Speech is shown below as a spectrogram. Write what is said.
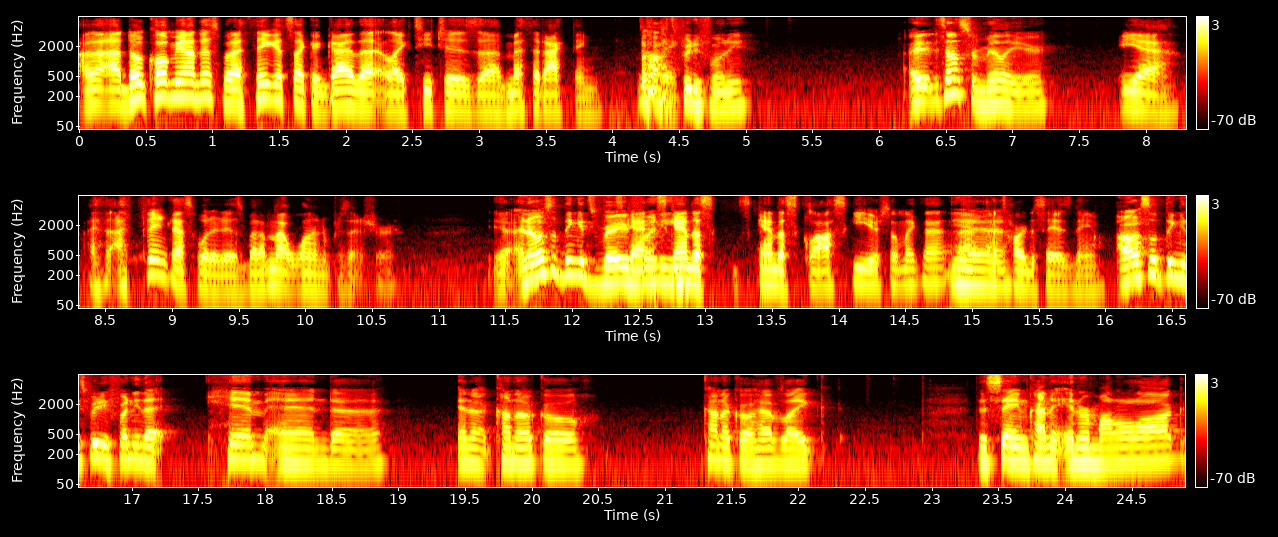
I, I don't quote me on this, but I think it's like a guy that like teaches uh, method acting. Oh, it's pretty funny. I, it sounds familiar. Yeah, I, th- I think that's what it is, but I'm not 100 percent sure. Yeah, and I also think it's very funny. Skandas- Skandasklosky or something like that. Yeah, Yeah. that's hard to say his name. I also think it's pretty funny that him and uh and uh, Kanako Kanako have like the same kind of inner monologue,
